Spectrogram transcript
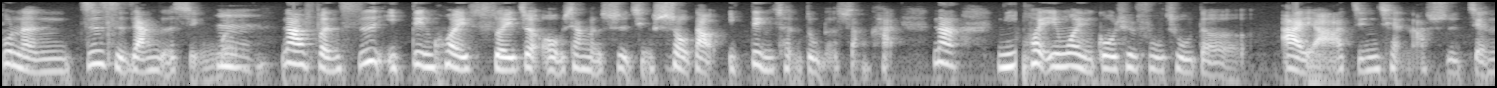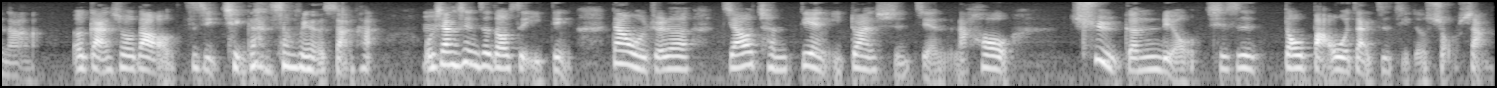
不能支持这样的行为。嗯那粉丝一定会随着偶像的事情受到一定程度的伤害。那你会因为你过去付出的爱啊、金钱啊、时间啊，而感受到自己情感上面的伤害。我相信这都是一定，但我觉得只要沉淀一段时间，然后去跟留，其实都把握在自己的手上。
